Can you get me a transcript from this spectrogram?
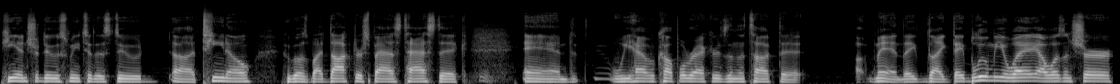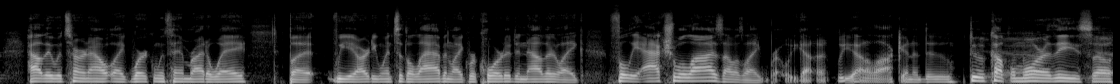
he introduced me to this dude uh, Tino, who goes by Doctor Spastastic, and we have a couple records in the tuck that uh, man, they like they blew me away. I wasn't sure how they would turn out like working with him right away, but we already went to the lab and like recorded, and now they're like fully actualized. I was like, bro, we gotta we gotta lock in and do do a couple more of these. So,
